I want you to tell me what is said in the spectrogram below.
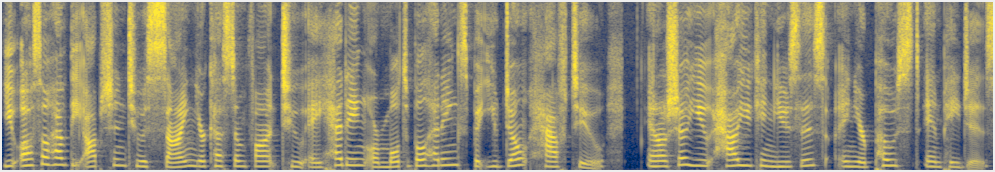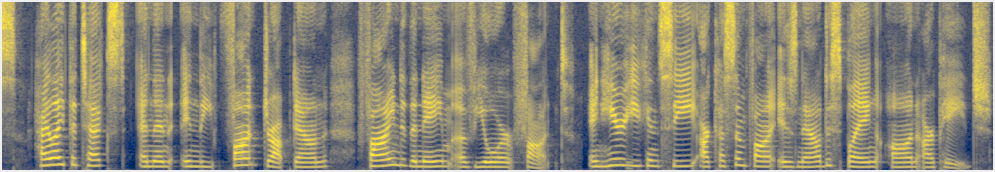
You also have the option to assign your custom font to a heading or multiple headings, but you don't have to and I'll show you how you can use this in your posts and pages. Highlight the text and then in the font dropdown, find the name of your font. And here you can see our custom font is now displaying on our page.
